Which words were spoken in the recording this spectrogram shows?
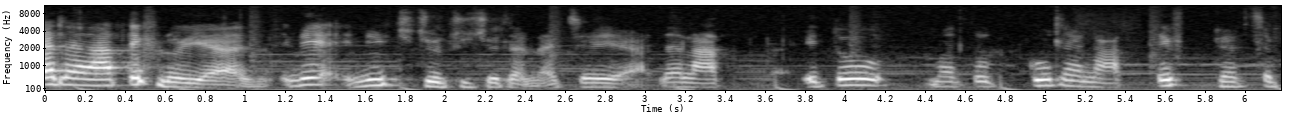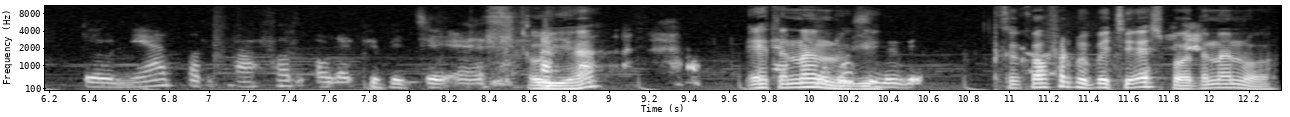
eh relatif loh ya. Ini ini jujur-jujuran aja ya. Relatif itu menurutku relatif dan sebetulnya tercover oleh BPJS. Oh iya? Eh tenan loh. Ke cover BPJS bawa tenan loh.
